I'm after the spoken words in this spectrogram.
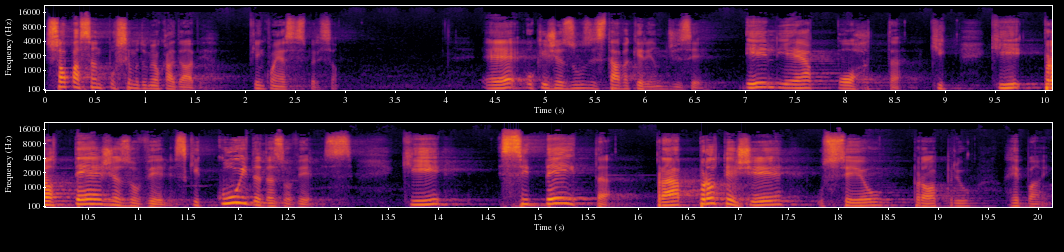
só passando por cima do meu cadáver. Quem conhece a expressão? É o que Jesus estava querendo dizer. Ele é a porta que, que protege as ovelhas, que cuida das ovelhas, que se deita para proteger o seu próprio rebanho.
